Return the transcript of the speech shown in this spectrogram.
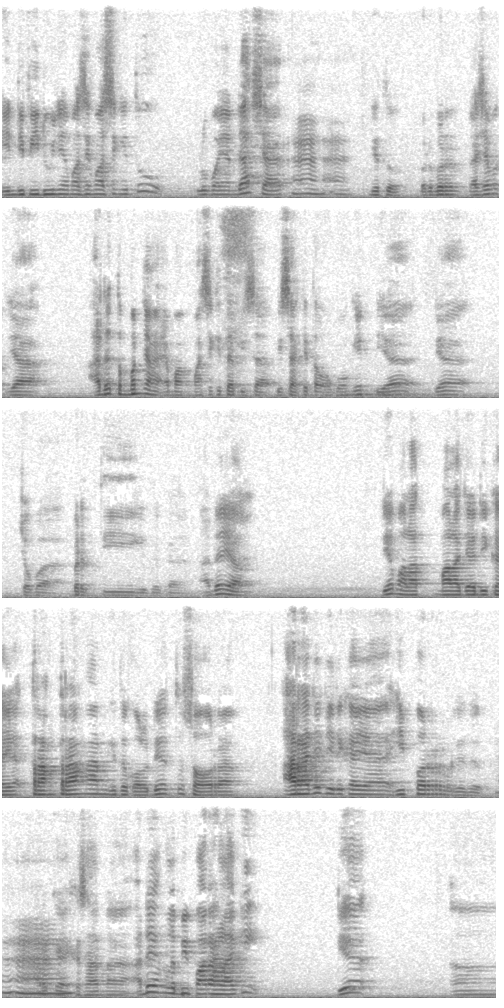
individunya masing-masing itu lumayan dahsyat Mhm. gitu bener-bener dahsyat banget. ya ada temen yang emang masih kita bisa bisa kita omongin dia dia coba berhenti gitu kan ada yang dia malah malah jadi kayak terang-terangan gitu. Kalau dia tuh seorang arahnya jadi kayak hiper gitu. Arah kayak ke sana ada yang lebih parah lagi dia eh,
